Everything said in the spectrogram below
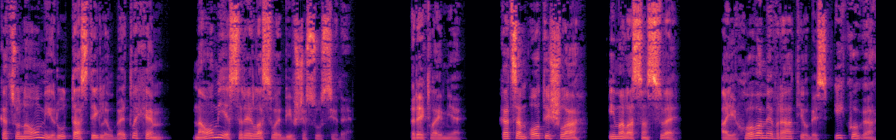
Kad su Naomi i Ruta stigle u Betlehem, Naomi je srela svoje bivše susjede. Rekla im je, kad sam otišla, imala sam sve, a Jehova me vratio bez ikoga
